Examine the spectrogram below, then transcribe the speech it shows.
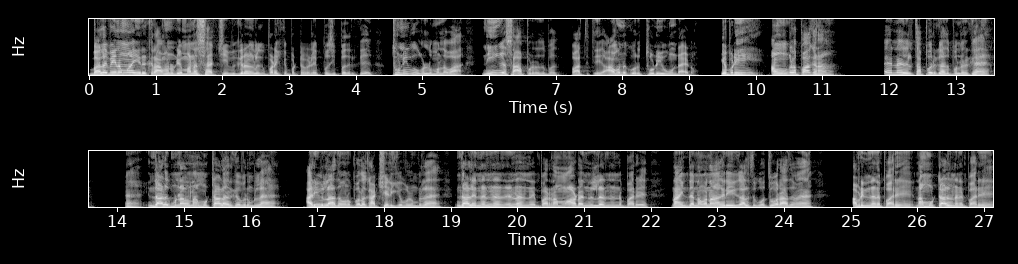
பலவீனமாக இருக்கிற அவனுடைய மனசாட்சி விக்கிரகங்களுக்கு படைக்கப்பட்டவர்களை புசிப்பதற்கு துணிவு கொள்ளும் அல்லவா? நீங்கள் சாப்பிட்றது பார்த்துட்டு அவனுக்கு ஒரு துணிவு உண்டாயிடும். எப்படி? அவன் உங்களை பார்க்குறான். என்ன இதில் தப்பு இருக்காது போல் இருக்க? இந்த ஆளுக்கு முன்னால் நான் முட்டாளாக இருக்க விரும்பல. அறிவில்லாதவனை போல் காட்சி அளிக்க விரும்பல. இந்த ஆள் என்ன என்ன நினைப்பார்? நான் மாடர்ன் இல்லைன்னு நினைப்பார். நான் இந்த நவநாகரிக காலத்துக்கு ஒத்து வராதவன் அப்படின்னு நினைப்பாரு. நான் முட்டாள் நினைப்பாரு.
